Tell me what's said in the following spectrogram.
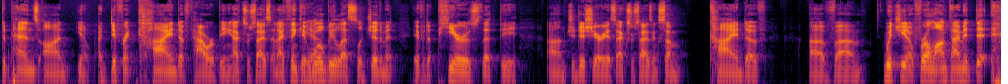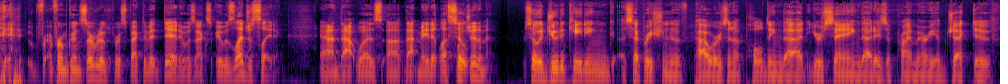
depends on you know a different kind of power being exercised, and I think it yeah. will be less legitimate if it appears that the um, judiciary is exercising some kind of of um, which you know for a long time it did from conservative perspective it did. It was ex- it was legislating. And that was uh, that made it less so, legitimate. so adjudicating a separation of powers and upholding that you're saying that is a primary objective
